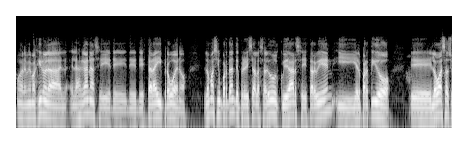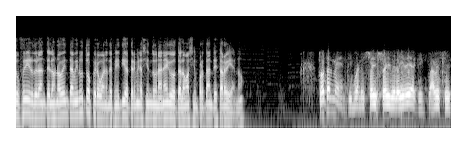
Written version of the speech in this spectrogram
Bueno, me imagino las ganas de, de, estar ahí, pero bueno, lo más importante es priorizar la salud, cuidarse y estar bien, y el partido eh, lo vas a sufrir durante los 90 minutos, pero bueno, en definitiva termina siendo una anécdota, lo más importante es estar bien, ¿no? Totalmente, y bueno, soy, soy de la idea que a veces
